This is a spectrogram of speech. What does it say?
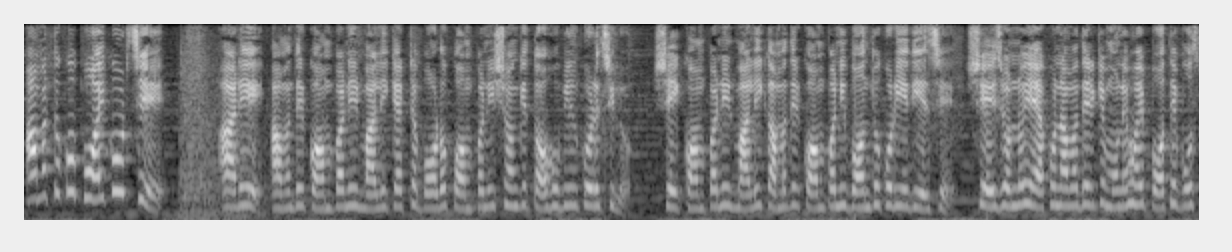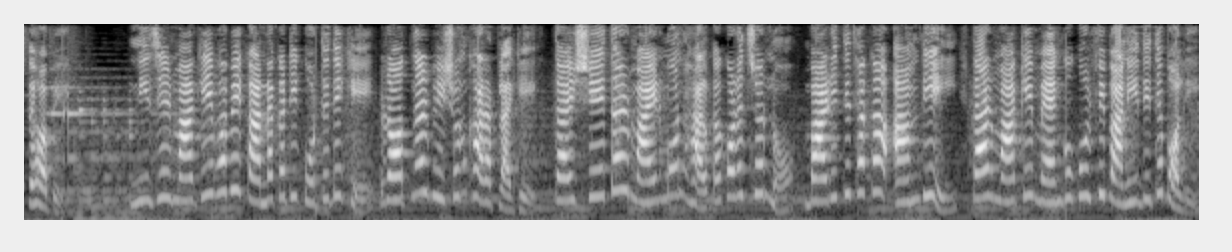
আমার তো খুব ভয় করছে। আরে, আমাদের কোম্পানির মালিক একটা বড় কোম্পানির সঙ্গে তহবিল করেছিল। সেই কোম্পানির মালিক আমাদের কোম্পানি বন্ধ করিয়ে দিয়েছে। সেই জন্যই এখন আমাদেরকে মনে হয় পথে বসতে হবে। নিজের মাকে এভাবে কান্নাকাটি করতে দেখে রত্নার ভীষণ খারাপ লাগে। তাই সে তার মায়ের মন হালকা করার জন্য বাড়িতে থাকা আম দিয়েই তার মাকে ম্যাঙ্গো কুলফি বানিয়ে দিতে বলে।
